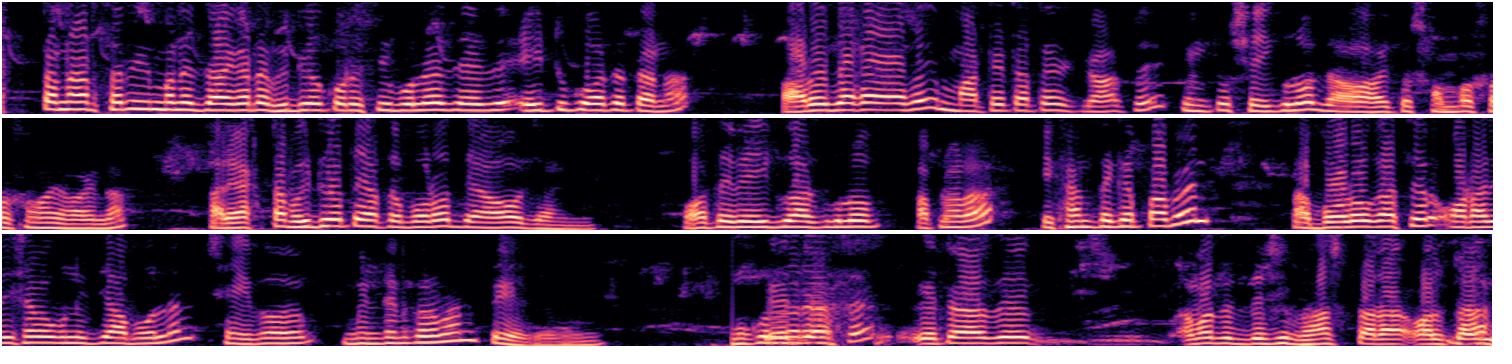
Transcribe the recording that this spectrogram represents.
একটা নার্সারির মানে জায়গাটা ভিডিও করেছি বলে যে এইটুকু আছে তা না। আরও জায়গায় আছে মাঠে টাটে গাছে কিন্তু সেইগুলো যাওয়া হয়তো সম্ভব সবসময় হয় না। আর একটা ভিডিওতে এত বড় দেওয়াও যায় না। অতএব এই গাছগুলো আপনারা এখান থেকে পাবেন আর বড় গাছের অর্ডার হিসাবে উনি যা বললেন সেইভাবে মেনটেন করবেন পেয়ে যাবেন। মুকুল আছে? এটা যে আমাদের দেশি ভাস তারা অল টাইম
